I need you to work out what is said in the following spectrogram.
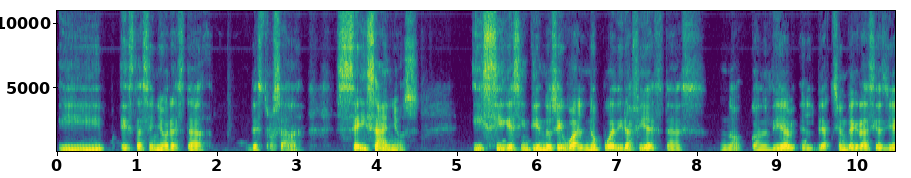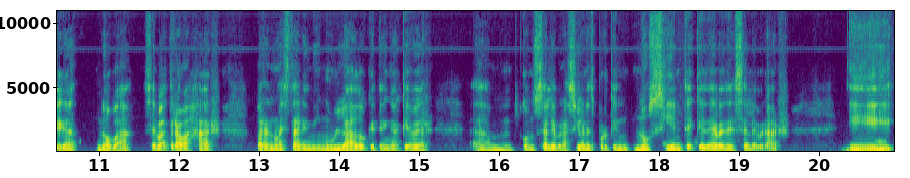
Y esta señora está destrozada. Seis años y sigue sintiéndose igual. No puede ir a fiestas. No, cuando el día de acción de gracias llega, no va. Se va a trabajar para no estar en ningún lado que tenga que ver con celebraciones porque no siente que debe de celebrar. Y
